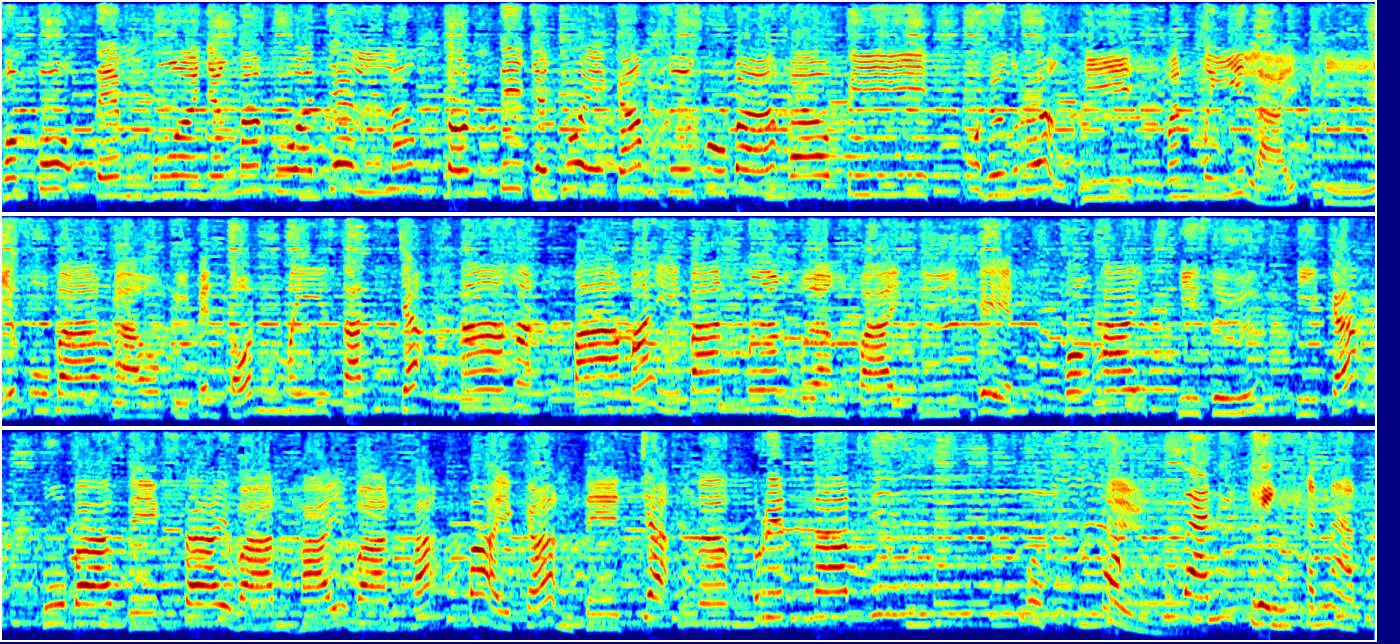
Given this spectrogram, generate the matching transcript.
ผมปุ๊เต็มหัวยังมากลัวเจนลำตนที่จะช่วยกำคือครูบาข่าวปี พูดถึงเรื่องผีมันมีหลายผีครูบาข่าวปีเป็นต้นมีสัจจะอาหักป่าไม้บ้านเมืองเมืองฝ่ายผีเพศพงไทยผีสือผีกะครูบาเสกสายหวานผายหวานพระป้ายการเตจักนาริดนาทีครูบานี่เก่งขนาดแต่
